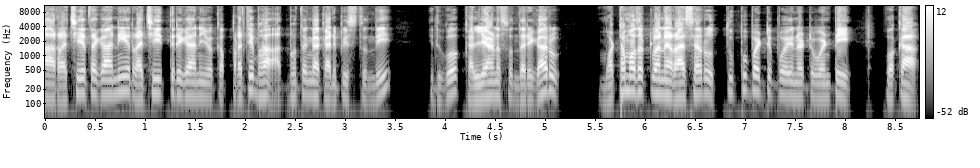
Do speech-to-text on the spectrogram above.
ఆ రచయిత గాని రచయిత్రి గాని యొక్క ప్రతిభ అద్భుతంగా కనిపిస్తుంది. ఇదిగో కళ్యాణ సుందరి గారు మొట్టమొదట్లోనే రాశారు తుప్పుపట్టిపోయినటువంటి ఒక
